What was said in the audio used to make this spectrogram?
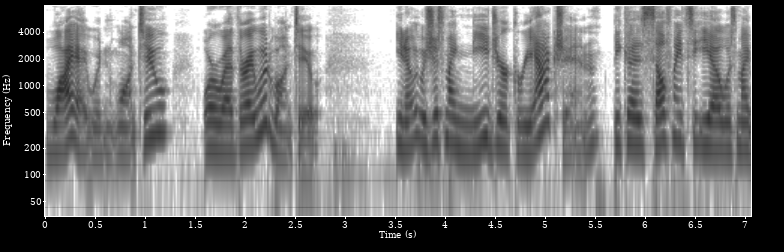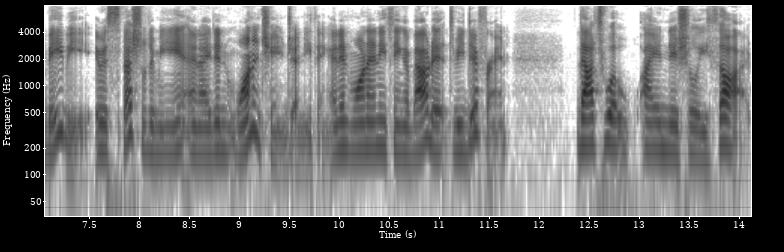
why I wouldn't want to or whether I would want to. You know, it was just my knee jerk reaction because Self Made CEO was my baby. It was special to me and I didn't want to change anything. I didn't want anything about it to be different. That's what I initially thought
